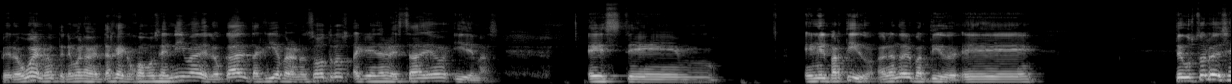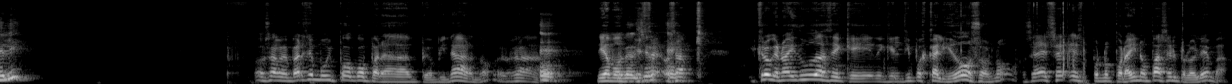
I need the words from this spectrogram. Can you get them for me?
pero bueno, tenemos la ventaja de que jugamos en Lima, de local, taquilla para nosotros, hay que llenar el estadio y demás. Este, en el partido, hablando del partido, eh, ¿te gustó lo de Celi? O sea, me parece muy poco para opinar, ¿no? O sea, Eh, digamos, o sea, creo que no hay dudas de que, de que el tipo es calidoso, ¿no? O sea, ese es, por, por ahí no pasa el problema.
